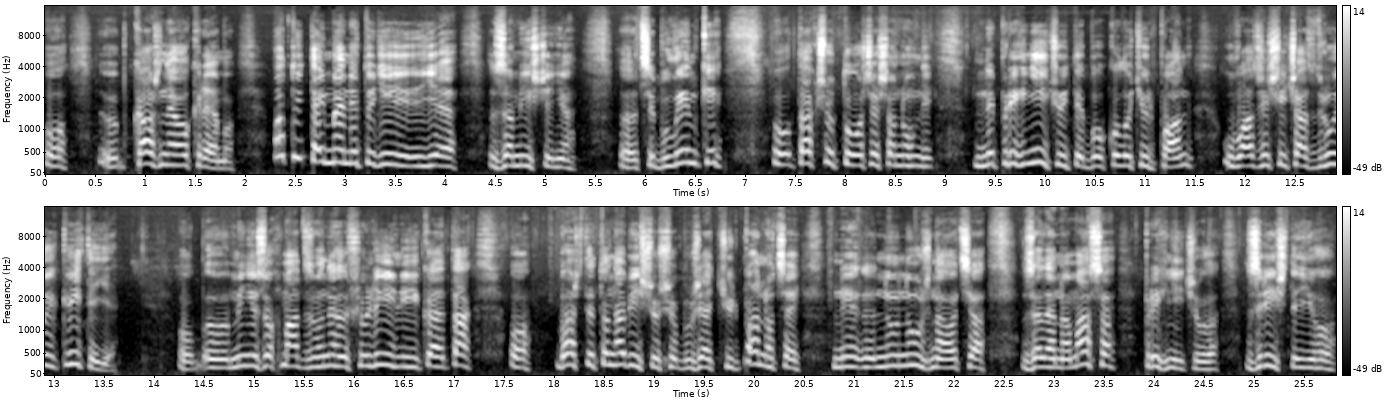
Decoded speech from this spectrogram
о, кожне окремо. А тут та й в мене тоді є заміщення цибулинки. О, так що теж, шановні, не пригнічуйте, бо коло тюльпан у вас же ще час другі квіти є. О, мені з Охмат дзвонили, що лілі, і каже, так, о, бачите, то навіщо, щоб вже тюльпан оцей не ну, нужна оця зелена маса пригнічувала. Зріжте його.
